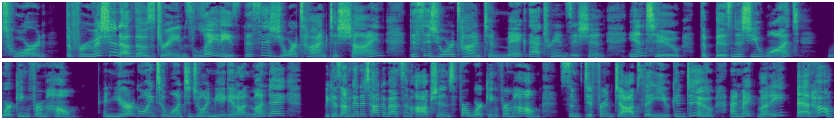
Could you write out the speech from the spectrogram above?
toward the fruition of those dreams. Ladies, this is your time to shine. This is your time to make that transition into the business you want working from home. And you're going to want to join me again on Monday because I'm going to talk about some options for working from home, some different jobs that you can do and make money at home.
